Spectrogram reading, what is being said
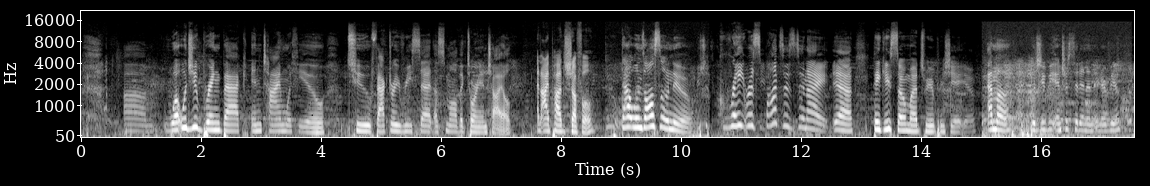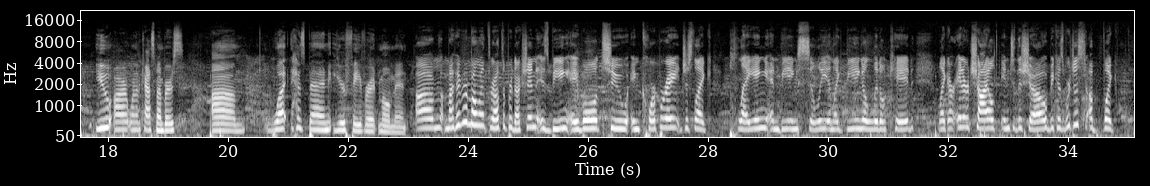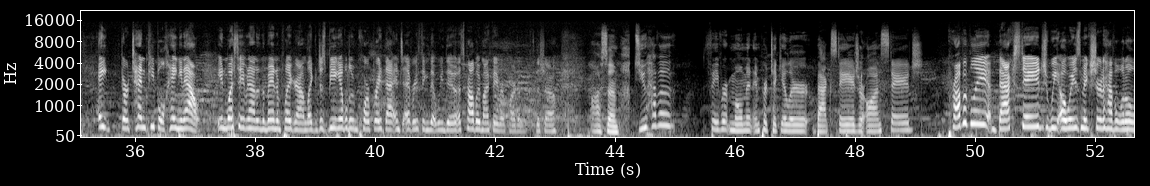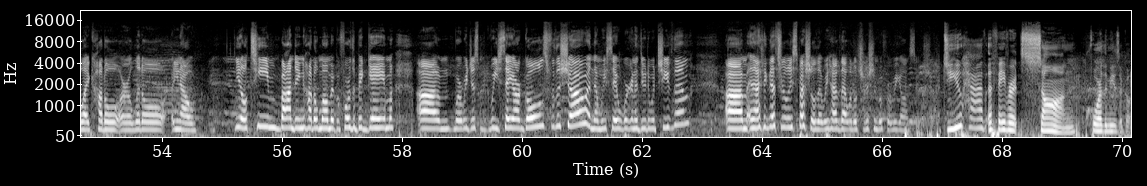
Um, what would you bring back in time with you to factory reset a small Victorian child? An iPod Shuffle. That one's also new. Great responses tonight. Yeah. Thank you so much. We appreciate you. Emma, would you be interested in an interview? You are one of the cast members. Um, what has been your favorite moment? Um, my favorite moment throughout the production is being able to incorporate just like playing and being silly and like being a little kid, like our inner child into the show because we're just a, like eight or ten people hanging out in West Haven at an abandoned playground. Like just being able to incorporate that into everything that we do. That's probably my favorite part of the show. Awesome. Do you have a favorite moment in particular backstage or on stage? Probably backstage, we always make sure to have a little like huddle or a little, you know, you know, team bonding huddle moment before the big game, um, where we just we say our goals for the show and then we say what we're gonna do to achieve them. Um, and I think that's really special that we have that little tradition before we go on stage. Do you have a favorite song for the musical?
